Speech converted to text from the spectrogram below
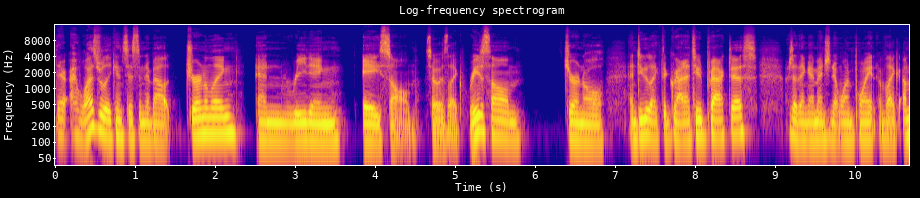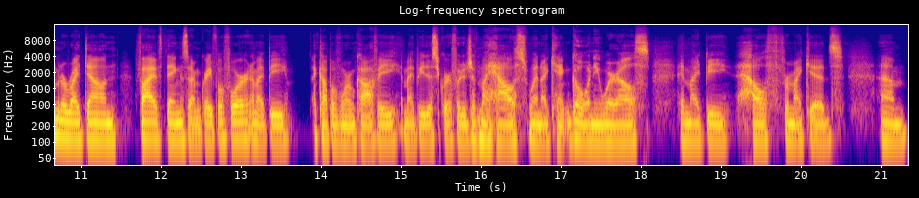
there I was really consistent about journaling and reading a psalm. So it was like read a psalm, journal, and do like the gratitude practice, which I think I mentioned at one point of like I'm going to write down five things that I'm grateful for, and it might be a cup of warm coffee. It might be the square footage of my house when I can't go anywhere else. It might be health for my kids. Um,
